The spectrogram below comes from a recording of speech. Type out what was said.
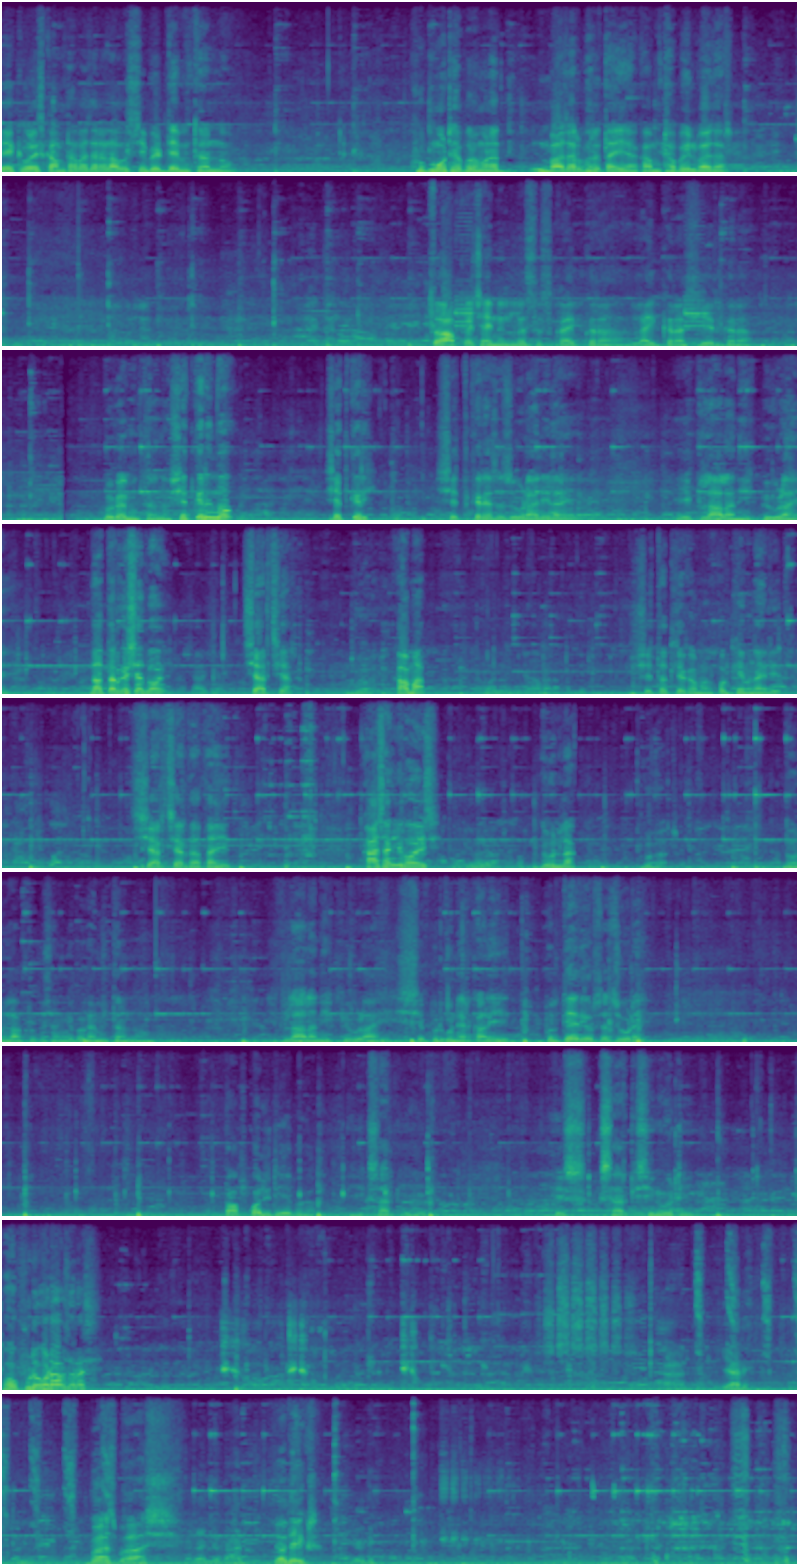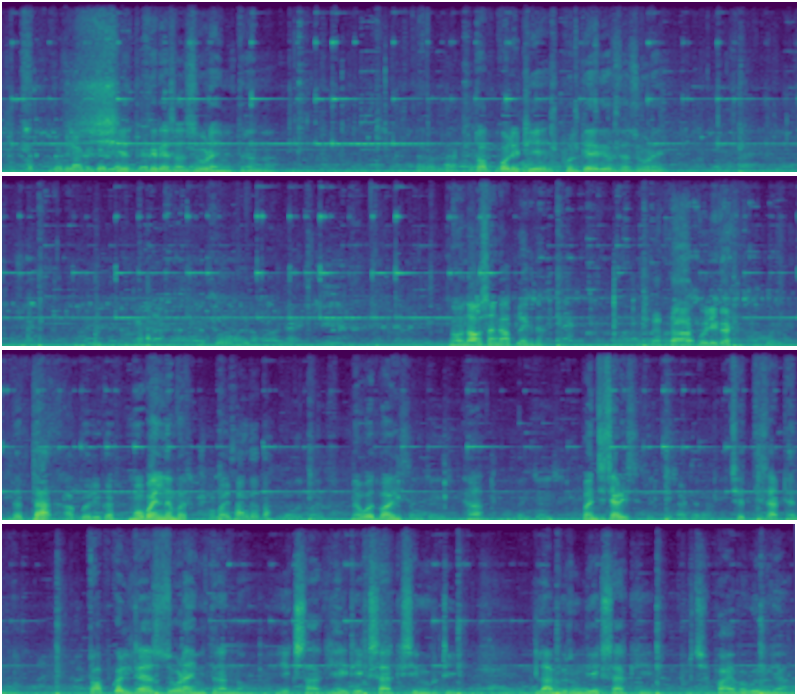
एक वेळेस कामठा बाजाराला अवश्य भेट द्या मित्रांनो. खूप मोठ्या प्रमाणात बाजार भरत आहे हा कामठा बैल बाजार. तर आपल्या चॅनलला सबस्क्राईब करा लाईक करा शेअर करा. बघा मित्रांनो शेतकरी नो शेतकरी. शेतकऱ्याचा जोड आलेला आहे. एक लाल आणि एक पिवळा आहे. दाताल कशात भाऊ? चार चार. बर. कामाल शेतातल्या कामाला पक्के म्हणाले. चार चार दात आहेत. काय सांगली भाऊ याची? दोन लाख. बर. दोन लाख रुपये सांगले. बघा मित्रांनो. लाल आणि एक पिवळा आहे. शेपूट गुन्ह्यार काळे फुल तयारीवरचा जोड आहे. टॉप क्वालिटी आहे बघा. एकसारखी आहे. एकसारखी शिंगवटी. भाऊ पुढे ओढाव जरा बस बस. येऊ दे इकडं. शेतकऱ्याचा जोड आहे मित्रांनो. टॉप क्वालिटी आहे फुल तयारीवरचा जोड आहे. भाऊ नाव सांगा आपलं एकदा. Datta Akolikar. Datta? Akolikar. Mobile number? Mobile सांग दत्ता. नव्वद बावीस? हां? पंचेचाळीस. छत्तीस अठ्ठ्याण्णव. छत्तीस अठ्ठ्याण्णव. टॉप क्वालिटीचा जोड आहे मित्रांनो. एकसारखी हाईट एकसारखी शिंगुटी. लांबी रुंदी एकसारखी. पुढचे पाय बघून घ्या.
